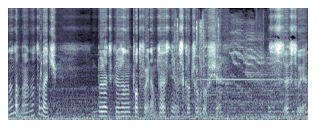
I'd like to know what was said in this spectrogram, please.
No dobra, no to lecimy. Byle tylko żaden potwór nam teraz nie wyskoczył, bo się zestresuje.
